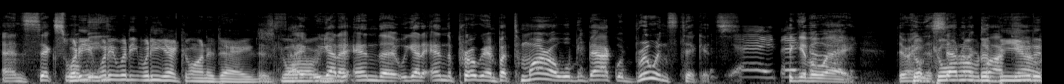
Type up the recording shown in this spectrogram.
And six will What do you be. what do you, what do you, what do you got going today? Just going I- over- we got to end the we got to end the program, but tomorrow we'll be back with Bruins tickets to give away during go, the going seven over to o'clock BU hour. to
